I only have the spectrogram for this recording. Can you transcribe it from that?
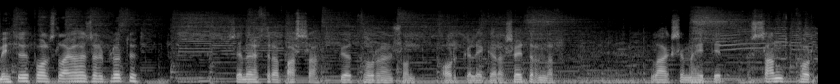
mitt uppáhaldslaga þessari plötu sem er eftir að bassa Björn Þórrensson orgaleikara sveitarinnar. Lag sem heitir Sandkorn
